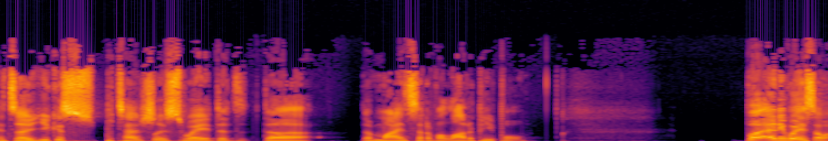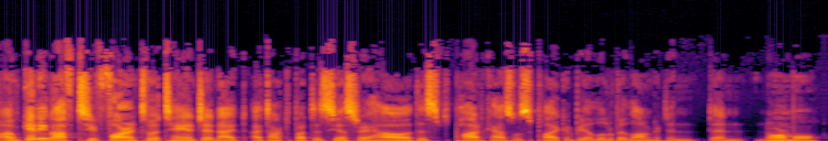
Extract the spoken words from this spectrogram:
And so you could potentially sway the, the, the mindset of a lot of people. But anyway, so I'm getting off too far into a tangent. I, I talked about this yesterday, how this podcast was probably going to be a little bit longer than, than normal.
